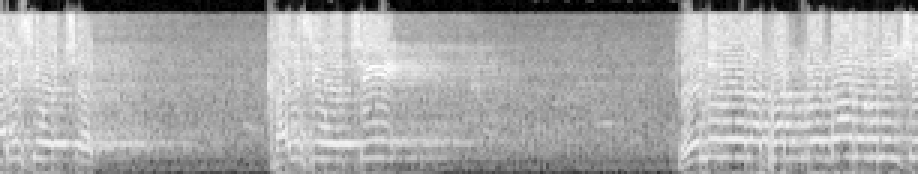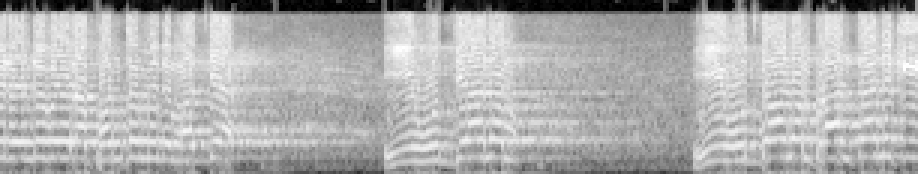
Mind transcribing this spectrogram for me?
కలిసి వచ్చారు. కలిసి వచ్చి రెండు వేల పద్నాలుగు నుంచి రెండు వేల పంతొమ్మిది మధ్య ఈ ఉద్యానం ఈ ఉద్దానం ప్రాంతానికి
